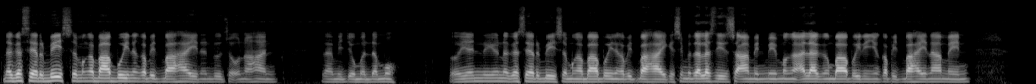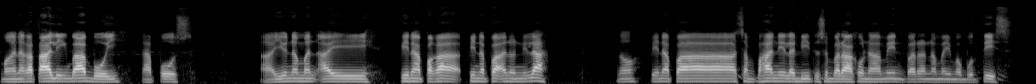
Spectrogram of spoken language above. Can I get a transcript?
naga-service sa mga baboy ng kapitbahay nandun sa unahan. Kaya medyo madamo. So yan yung nag-survey sa mga baboy ng kapitbahay kasi madalas dito sa amin may mga alagang baboy din yung kapitbahay namin, mga nakataling baboy, tapos ah, yun naman ay pinapaka pinapaano nila, no? Pinapasampahan nila dito sa barako namin para na may mabuntis.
